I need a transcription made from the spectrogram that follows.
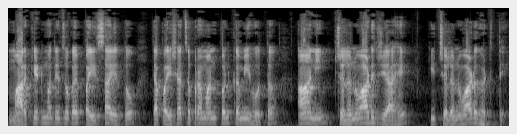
मार्केटमध्ये जो काही पैसा येतो त्या पैशाचं प्रमाण पण कमी होतं आणि चलनवाढ जी आहे ही चलनवाढ घटते.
